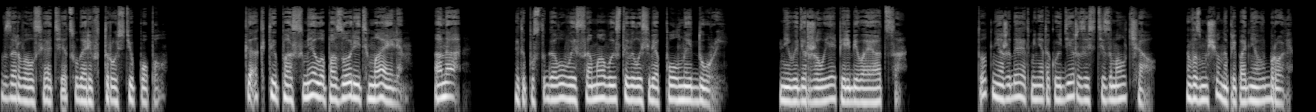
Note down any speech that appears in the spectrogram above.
Взорвался отец, ударив тростью по полу. «Как ты посмела позорить Майлен? Она...» Эта пустоголовая сама выставила себя полной дурой. Не выдержал я, перебивая отца. Тот, не ожидая от меня такой дерзости, замолчал, возмущенно приподняв брови.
